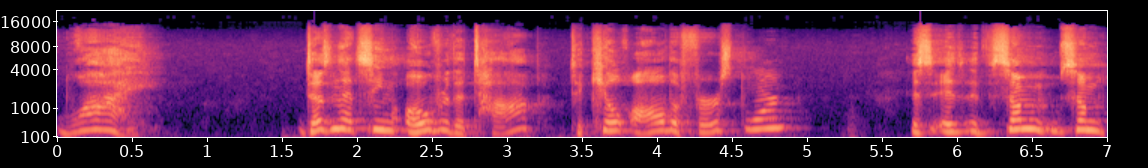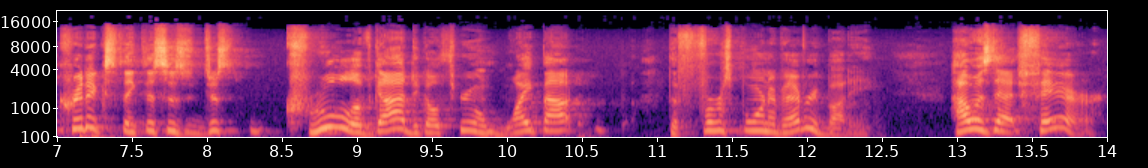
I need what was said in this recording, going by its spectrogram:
Why? Doesn't that seem over the top to kill all the firstborn? Some, some critics think this is just cruel of God to go through and wipe out the firstborn of everybody. How is that fair?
